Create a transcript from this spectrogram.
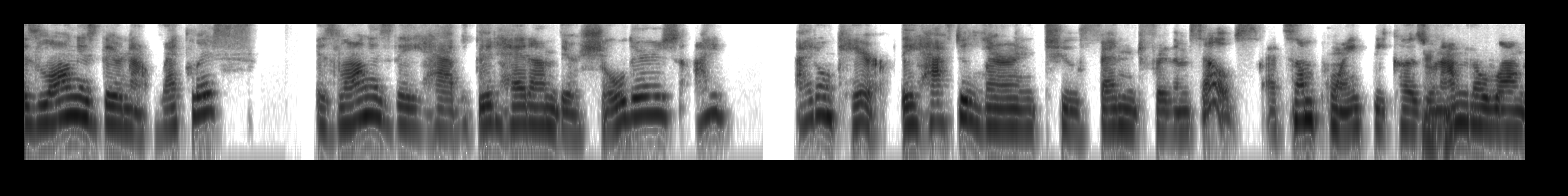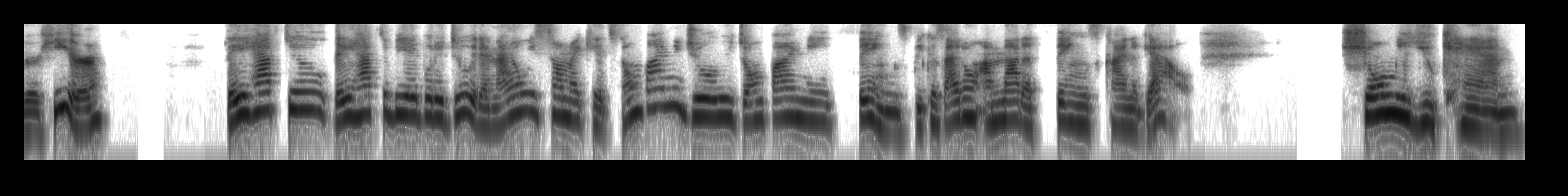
as long as they're not reckless, as long as they have a good head on their shoulders, I I don't care. They have to learn to fend for themselves at some point because mm-hmm. when I'm no longer here, they have to they have to be able to do it. And I always tell my kids, don't buy me jewelry, don't buy me things because I don't I'm not a things kind of gal. Show me you can.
